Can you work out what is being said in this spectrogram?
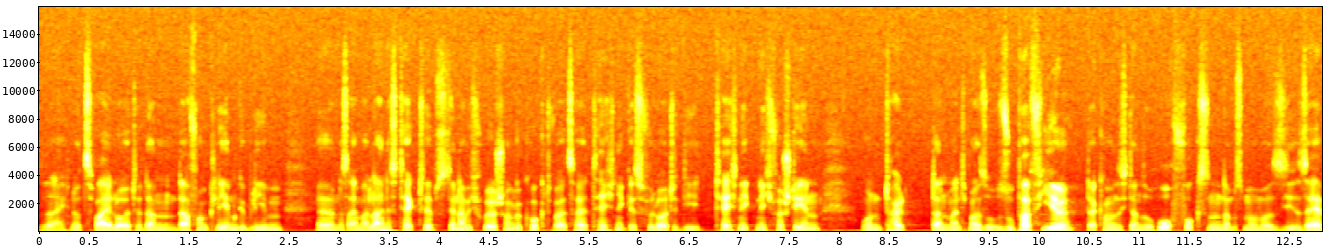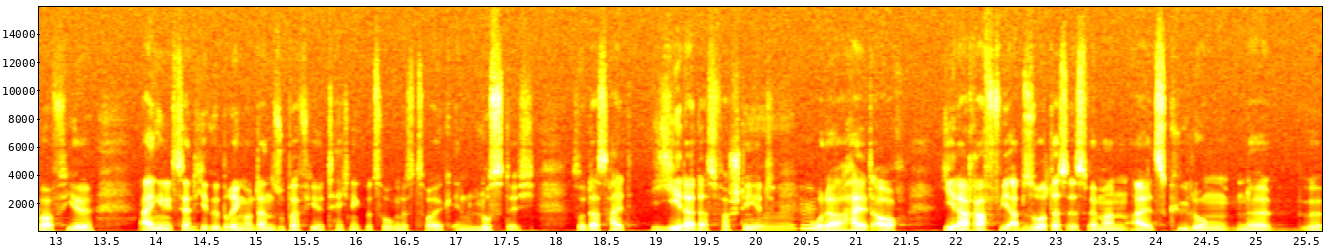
Da sind eigentlich nur zwei Leute dann davon kleben geblieben. Äh, Das ist einmal Linus Tech Tips, den habe ich früher schon geguckt, weil es halt Technik ist für Leute, die Technik nicht verstehen und halt dann manchmal so super viel. Da kann man sich dann so hochfuchsen, da muss man mal sie- selber viel Eigeninitiative bringen und dann super viel technikbezogenes Zeug in lustig, sodass halt jeder das versteht. Mhm. Oder halt auch jeder rafft, wie absurd das ist, wenn man als Kühlung eine äh,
